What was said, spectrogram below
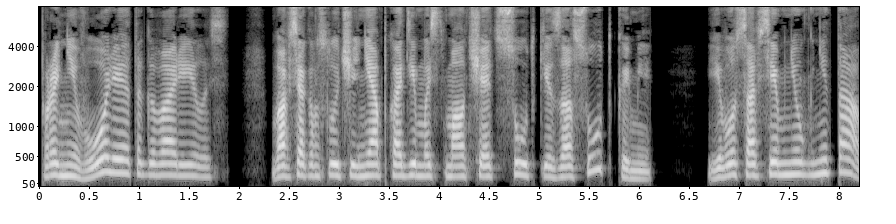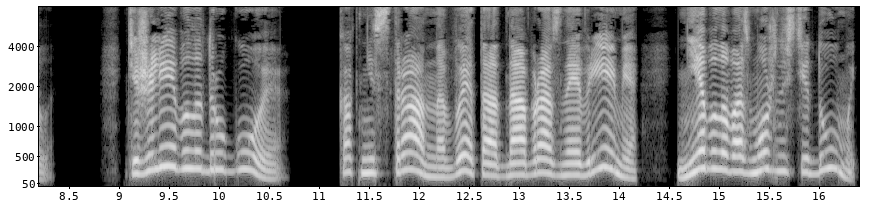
Про него ли это говорилось? Во всяком случае, необходимость молчать сутки за сутками его совсем не угнетала. Тяжелее было другое. Как ни странно, в это однообразное время не было возможности думать,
